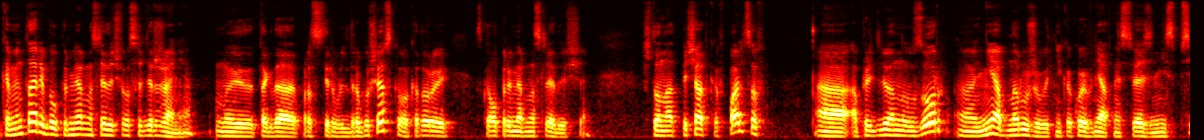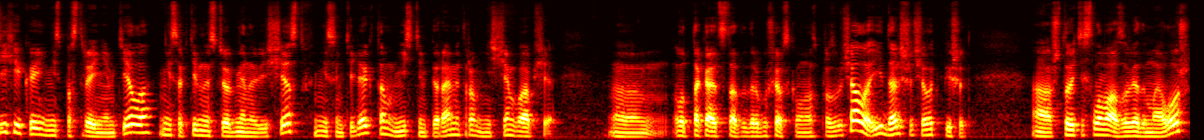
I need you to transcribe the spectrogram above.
комментарий был примерно следующего содержания. Мы тогда процитировали Дробышевского, который сказал примерно следующее, что на отпечатках пальцев определенный узор не обнаруживает никакой внятной связи ни с психикой, ни с построением тела, ни с активностью обмена веществ, ни с интеллектом, ни с темпераметром, ни с чем вообще – вот такая цитата Дробышевского у нас прозвучала, и дальше человек пишет, а, что эти слова заведомая ложь,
